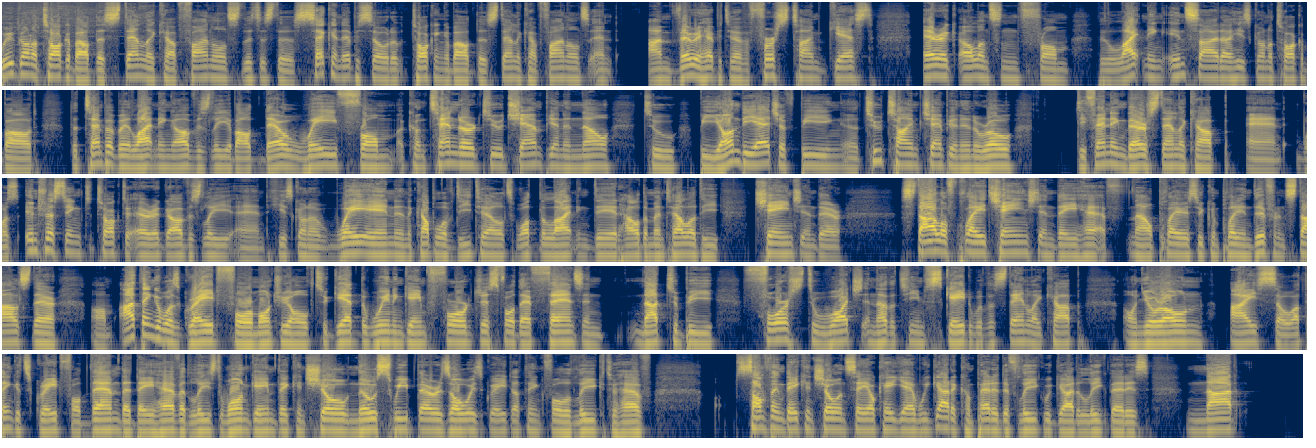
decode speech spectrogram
We're going to talk about the Stanley Cup Finals. This is the second episode of talking about the Stanley Cup Finals, and I'm very happy to have a first time guest, Erik Erlandsson from the Lightning Insider. He's going to talk about the Tampa Bay Lightning, obviously, about their way from a contender to champion and now to beyond the edge of being a two time champion in a row defending their Stanley Cup and was interesting to talk to Eric obviously and he's going to weigh in in a couple of details what the Lightning did how the mentality changed and their style of play changed and they have now players who can play in different styles there. Um, I think it was great for Montreal to get the winning game for just for their fans and not to be forced to watch another team skate with a Stanley Cup on your own ice. So I think it's great for them that they have at least one game they can show. No sweep there is always great, I think, for the league to have something they can show and say, okay, yeah, we got a competitive league. We got a league that is not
